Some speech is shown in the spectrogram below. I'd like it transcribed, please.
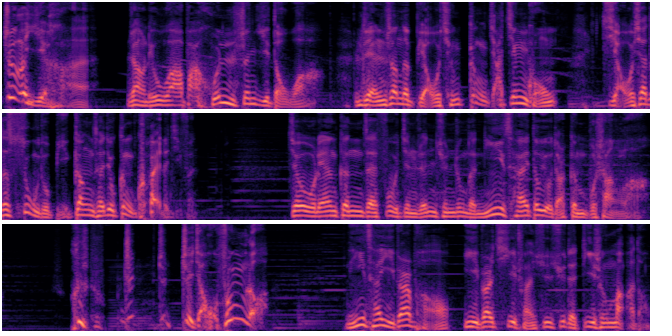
这一喊让刘阿八浑身一抖啊。脸上的表情更加惊恐，脚下的速度比刚才就更快了几分，就连跟在附近人群中的尼才都有点跟不上了。嘿，这这这家伙疯了！尼才一边跑一边气喘吁吁的低声骂道：“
